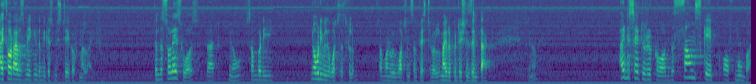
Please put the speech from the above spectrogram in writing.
I thought I was making the biggest mistake of my life. Then the solace was that, you know, somebody, nobody will watch this film. Someone will watch in some festival. My reputation is intact, you know. I decided to record the soundscape of Mumbai.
